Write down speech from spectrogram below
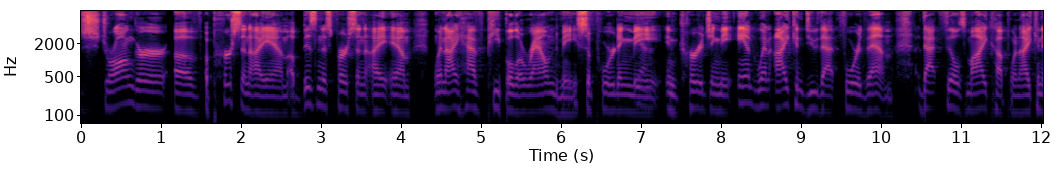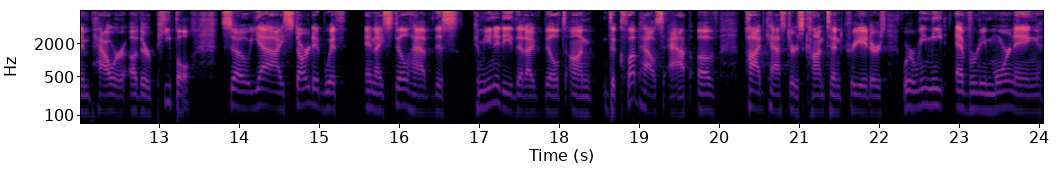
stronger of a person I am, a business person I am, when I have people around me supporting me, yeah. encouraging me, and when I can do that for them. That fills my cup when I can empower other people. So, yeah, I started with, and I still have this community that I've built on the Clubhouse app of podcasters, content creators, where we meet every morning,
